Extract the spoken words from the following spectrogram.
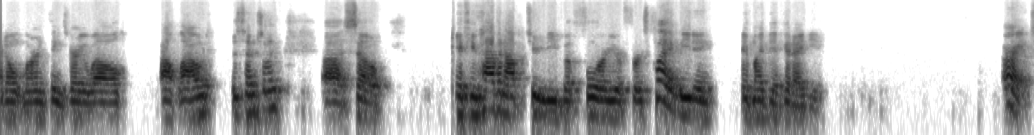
I don't learn things very well out loud, essentially. Uh, so if you have an opportunity before your first client meeting, it might be a good idea. All right.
